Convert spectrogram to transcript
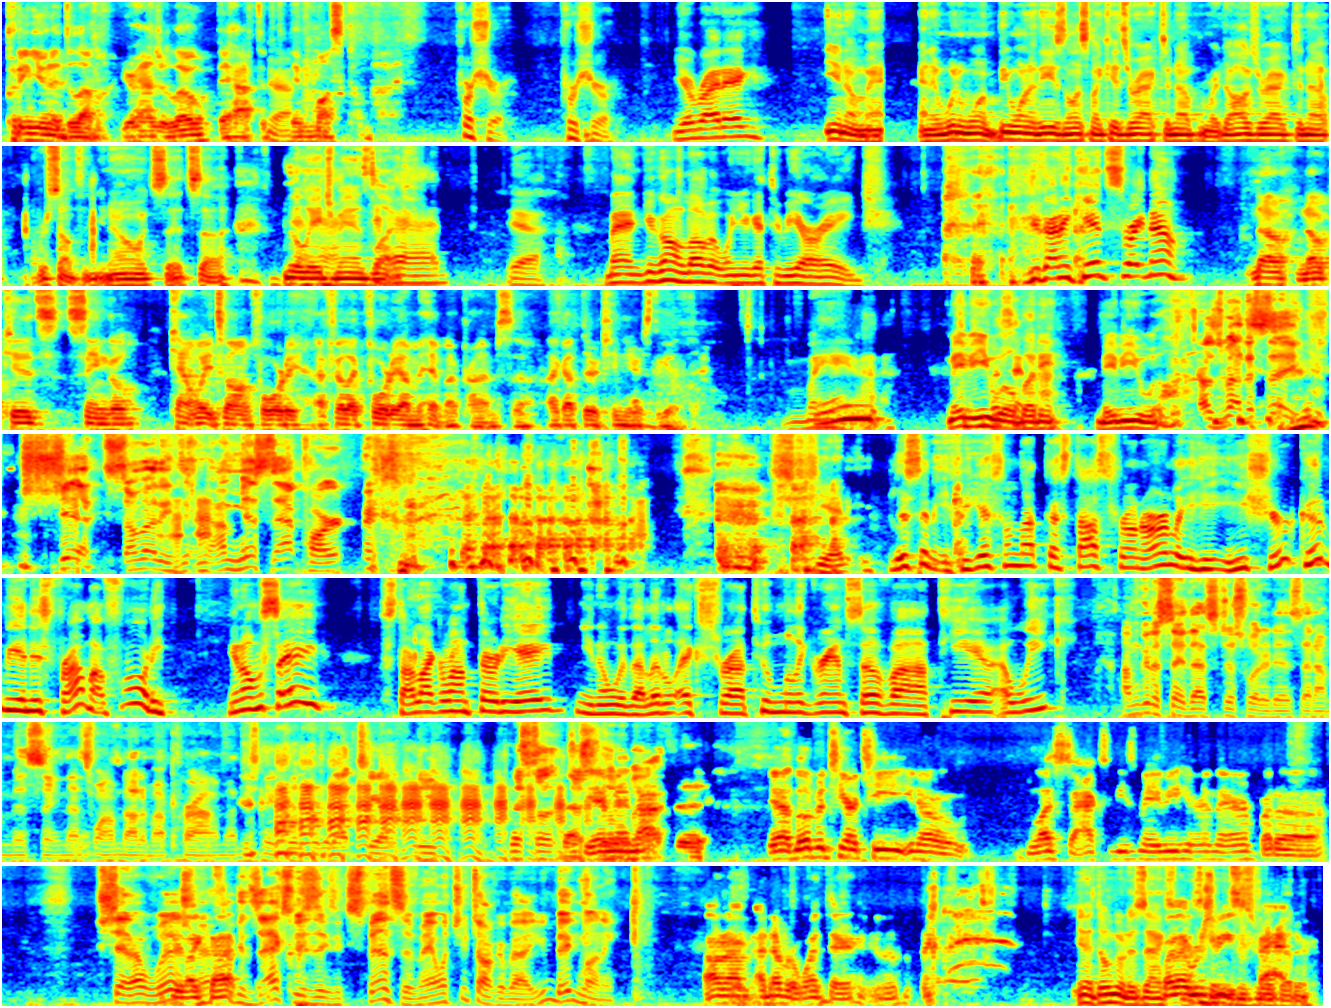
putting you in a dilemma. Your hands are low. They have to. Yeah. They must come high. For sure, for sure. You're right, Egg. you know, man, and it wouldn't want be one of these unless my kids are acting up or my dogs are acting up or something. You know, it's it's a middle aged man's life. Yeah, man, you're gonna love it when you get to be our age. you got any kids right now? No, no kids, single. Can't wait till I'm 40. I feel like 40, I'm gonna hit my prime. So I got 13 years to get there. Man, Maybe you Listen, will, buddy. I- Maybe you will. I was about to say, shit. Somebody, I, missed that part. shit. Listen, if he gets on that testosterone early, he, he sure could be in his prime at 40. You know what I'm saying? Start like around 38, you know, with a little extra two milligrams of uh, tea a week. I'm gonna say that's just what it is that I'm missing. That's why I'm not in my prime. I just need a little bit of that TRT. Just a, just Yeah, a little man, bit. not- That's. Yeah, a little bit TRT, you know, less Zaxby's maybe here and there, but uh, Shit, I wish, like man. that? Fucking Zaxby's is expensive, man. What you talking about? You big money. I don't know. I never went there. You know, Yeah, don't go to Zaxby's. But that would just be is way better.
